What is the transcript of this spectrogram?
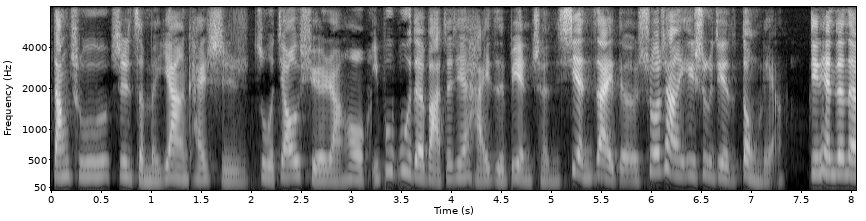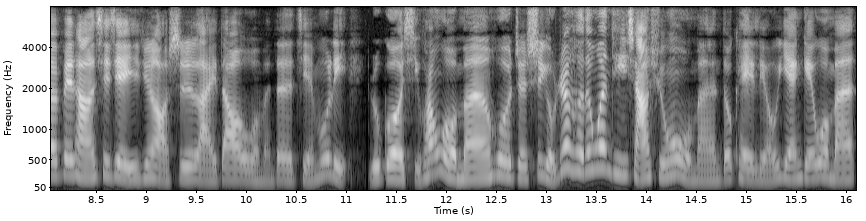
当初是怎么样开始做教学，然后一步步的把这些孩子变成现在的说唱艺术界的栋梁。今天真的非常谢谢怡君老师来到我们的节目里。如果喜欢我们，或者是有任何的问题想要询问我们，都可以留言给我们。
